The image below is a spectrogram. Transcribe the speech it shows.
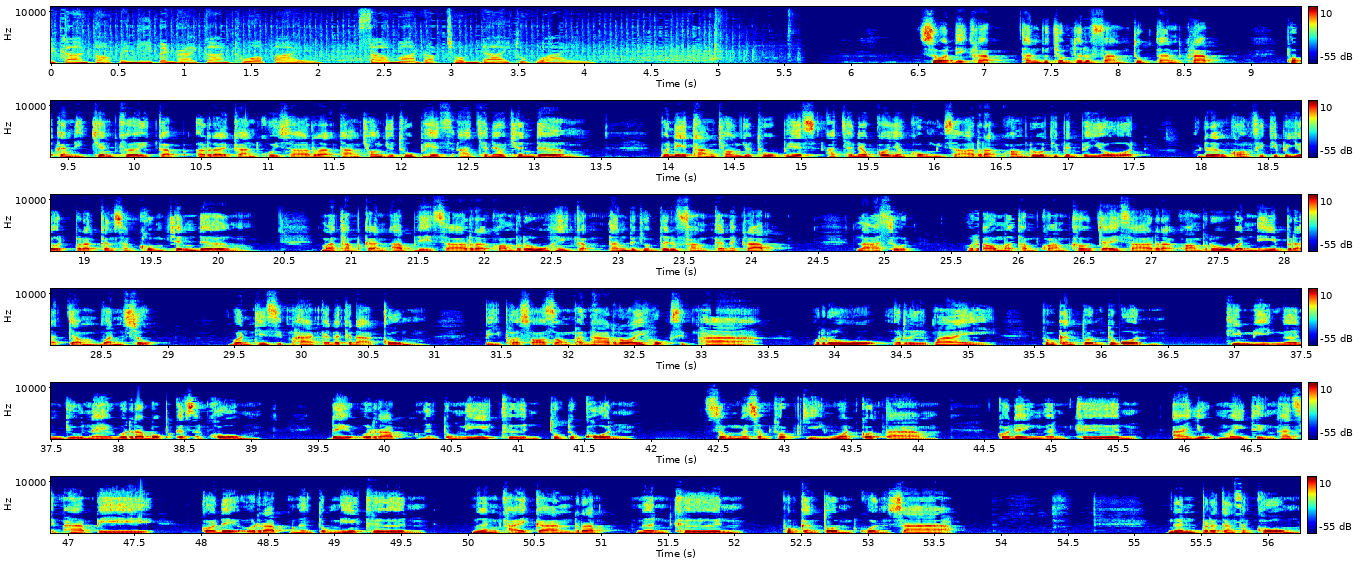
ายการต่อไปนี้เป็นรายการทั่วไป สามารถรับชมได้ทุกวัย สวัสดีครับ ท่านผู้ชมท่านผู้ฟังทุกท่านครับ พบกันอีกเช่นเคยกับรายการคุยสาระทางช่อง YouTube h r Channel เช่นเดิม วันนี้ทางช่อง YouTube h r Channel ก็ยังคงมีสาระความรู้ที่เป็นประโยชน์ เรื่องของสิทธิประโยชน์ประกันสังคมเช่นเดิม มาทำการอัปเดตสาระความรู้ให้กับท่านผู้ชมท่านผู้ฟังกันนะครับ ล่าสุดเรามาทำความเข้าใจสาระความรู้วันนี้ประจำวันศุกร์ วันที่ 15 กรกฎาคม ปี พศ 2565 รู้หรือไม่ผู้ประกันตนทุกคนที่มีเงินอยู่ในระบบประกันสังคม ได้รับเงินตรงนี้คืนทุกๆ คน ส่งเงินสมทบกี่งวดก็ตาม ก็ได้เงินคืน อายุไม่ถึง 55 ปี ก็ได้รับเงินตรงนี้คืน เงื่อนไขการรับเงินคืน ผู้ประกันตนควรทราบ เงินประกันสังคม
